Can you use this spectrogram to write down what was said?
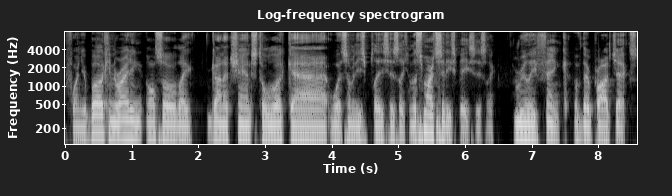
for in your book and writing also like got a chance to look at what some of these places, like in the smart city spaces, like really think of their projects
